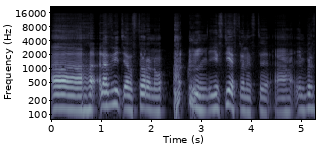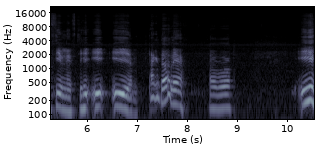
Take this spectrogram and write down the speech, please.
э, развитие в сторону естественности, э, импульсивности и, и так далее, вот. и,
